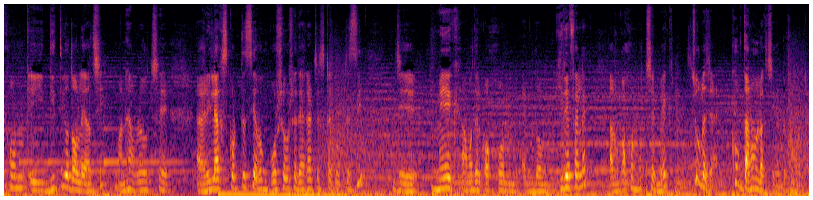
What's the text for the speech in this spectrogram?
এখন এই দ্বিতীয় দলে আছি মানে আমরা হচ্ছে রিল্যাক্স করতেছি এবং বসে বসে দেখার চেষ্টা করতেছি। যে মেঘ আমাদের কখন একদম ঘিরে ফেলে এবং কখন হচ্ছে মেঘ চলে যায়। খুব দারুণ লাগছে কিন্তু সময়টা।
